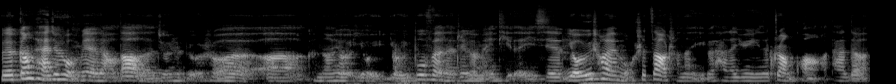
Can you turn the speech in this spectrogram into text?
我觉得刚才就是我们也聊到的，就是比如说呃，可能有有有一部分的这个媒体的一些由于商业模式造成的一个它的运营的状况和它的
